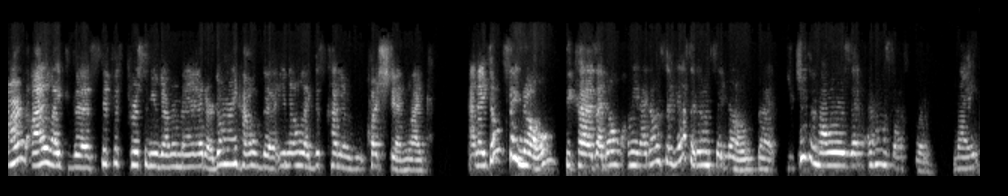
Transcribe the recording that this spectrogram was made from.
aren't I like the stiffest person you've ever met? Or don't I have the, you know, like this kind of question, like, and I don't say no because I don't, I mean, I don't say yes, I don't say no, but the truth of the matter is that everyone's desperate, right?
